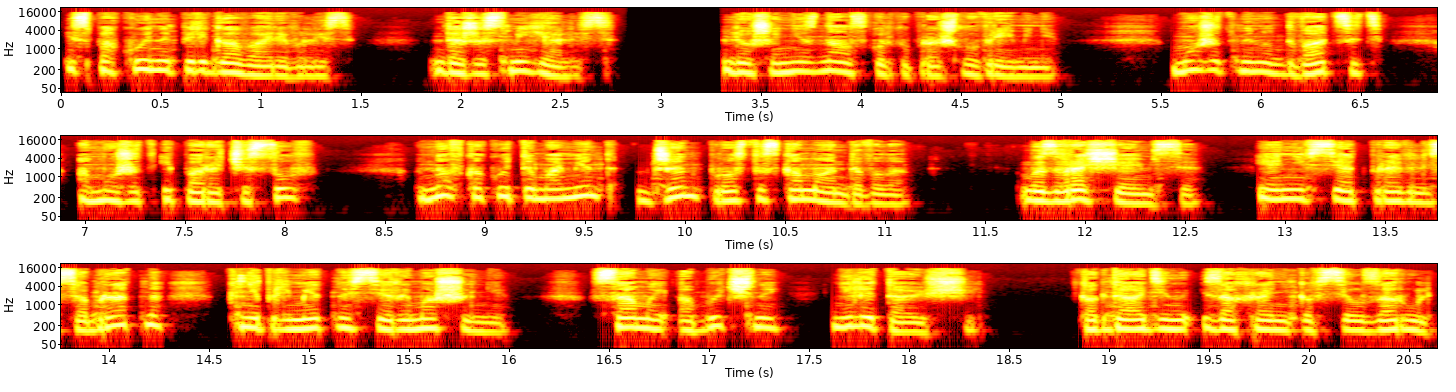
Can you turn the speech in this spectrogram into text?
и спокойно переговаривались, даже смеялись. Лёша не знал, сколько прошло времени. Может, минут двадцать, а может и пара часов, но в какой-то момент Джен просто скомандовала: "Возвращаемся". И они все отправились обратно к неприметной серой машине, самой обычной, не летающей. Когда один из охранников сел за руль,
